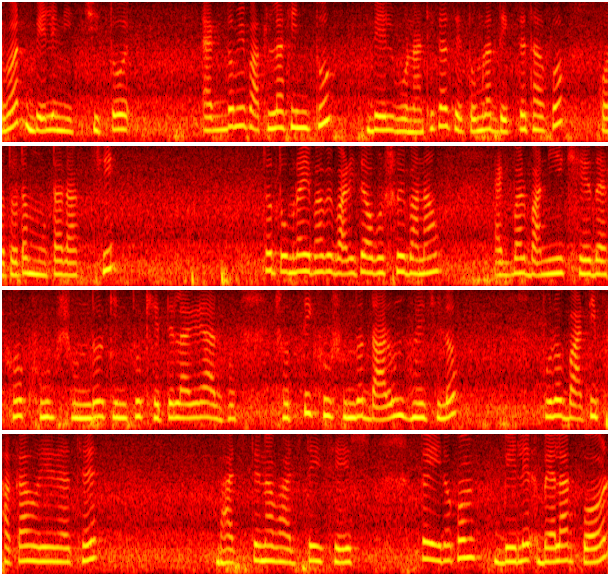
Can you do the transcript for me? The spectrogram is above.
এবার বেলে নিচ্ছি। তো একদমই পাতলা কিন্তু বেলবো না, ঠিক আছে? তোমরা দেখতে থাকো কতটা মোটা রাখছি। তো তোমরা এভাবে বাড়িতে অবশ্যই বানাও। একবার বানিয়ে খেয়ে দেখো, খুব সুন্দর কিন্তু খেতে লাগে আর সত্যি খুব সুন্দর, দারুণ হয়েছিল। পুরো বাটি ফাঁকা হয়ে গেছে। ভাজতে না ভাজতেই শেষ। তো এইরকম বেলে, বেলার পর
